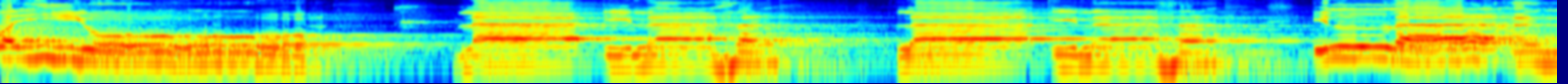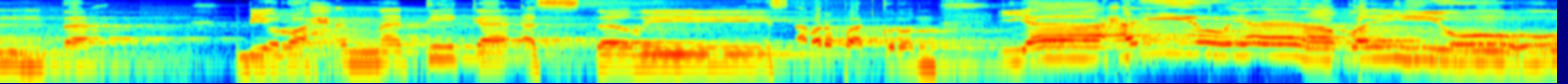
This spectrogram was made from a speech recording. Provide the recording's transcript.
কাইয়ুম লা ইলাহা লা ইলাহা ইল্লা আনতা বিরহমাতিকা আস্তাগীস আবার পাঠ করুন ইয়া হাইয়ু ইয়া কাইয়ুম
